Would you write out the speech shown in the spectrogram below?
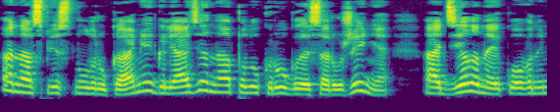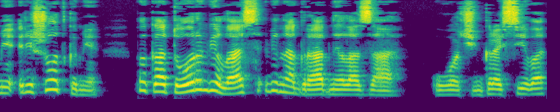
Она всплеснула руками, глядя на полукруглое сооружение, отделанное коваными решетками, по которым велась виноградная лоза. «Очень красиво!»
